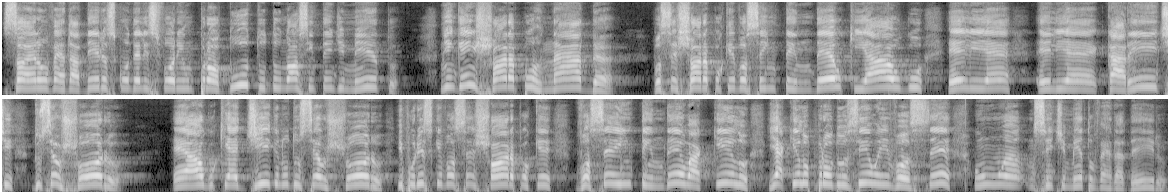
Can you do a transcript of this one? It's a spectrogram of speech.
só eram verdadeiros quando eles forem um produto do nosso entendimento. Ninguém chora por nada. Você chora porque você entendeu que algo ele é, ele é carente do seu choro. É algo que é digno do seu choro. E por isso que você chora, porque você entendeu aquilo e aquilo produziu em você uma, um sentimento verdadeiro.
